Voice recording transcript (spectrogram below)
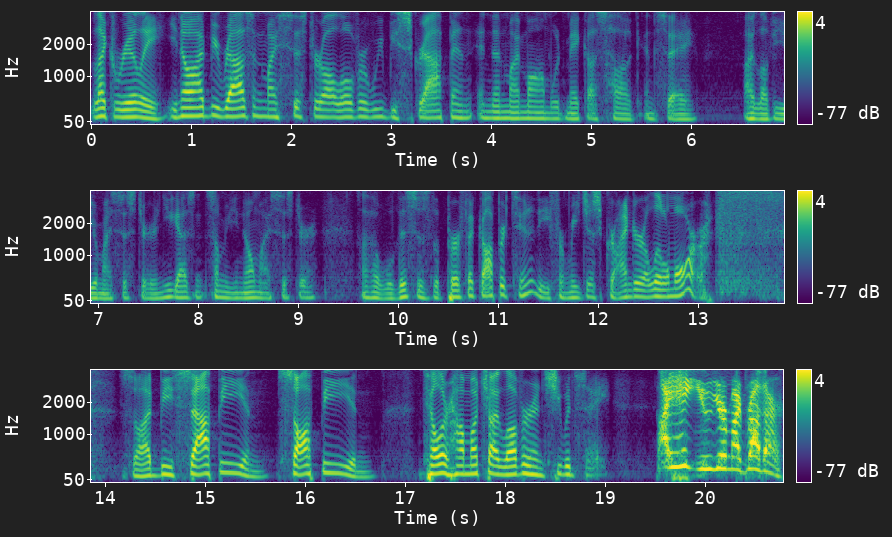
Like really, you know, I'd be rousing my sister all over, we'd be scrapping, and then my mom would make us hug and say, I love you, you're my sister. And you guys, some of you know my sister. So I thought, well, this is the perfect opportunity for me just grind her a little more. So I'd be sappy and soppy and tell her how much I love her, and she would say, I hate you, you're my brother.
